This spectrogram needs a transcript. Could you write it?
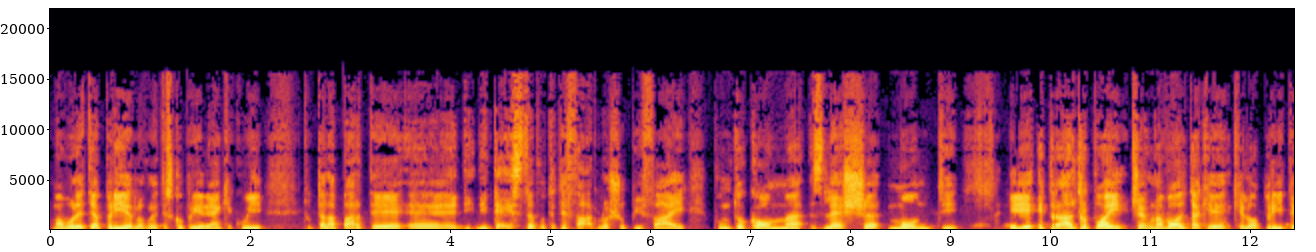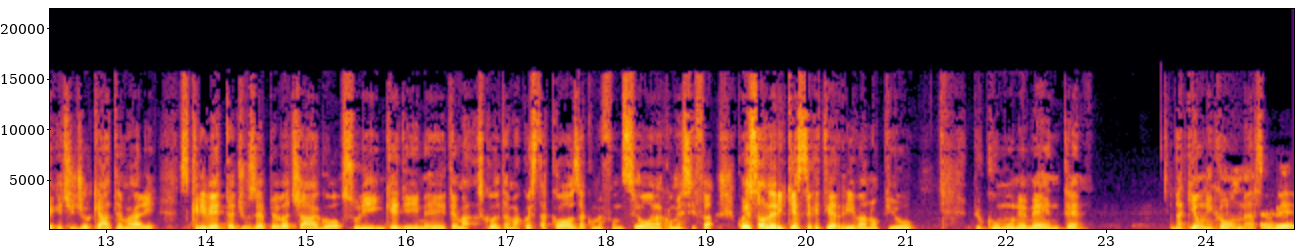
ma volete aprirlo, volete scoprire anche qui tutta la parte eh, di, di, test, potete farlo shopify.com slash monti e, e, tra l'altro poi, cioè, una volta che, che, lo aprite, che ci giocate, magari scrivete a Giuseppe Vaciago su LinkedIn e dite, ma ascolta, ma questa cosa come funziona, come si fa? Quali sono le richieste che ti arrivano più, più comunemente? da chi è un e-commerce? Beh,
